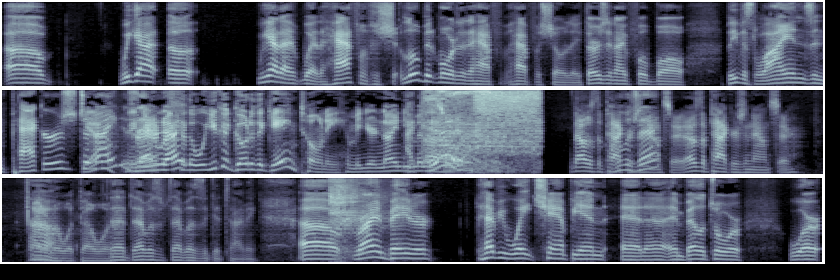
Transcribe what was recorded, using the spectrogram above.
Uh, we got uh, we got a what a half of a show, a little bit more than a half half a show today. Thursday night football. I believe it's Lions and Packers tonight. Yeah. Is that right? the- you could go to the game, Tony. I mean, you're 90 I minutes could. away. That was the Packers was that? announcer. That was the Packers announcer. I don't Oh, know what that was. That that was that was a good timing. Uh, Ryan Bader, heavyweight champion at uh, in Bellator, were,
